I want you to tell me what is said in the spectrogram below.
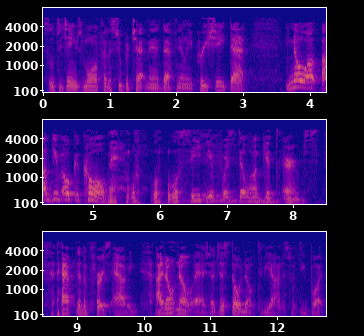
Salute to James Moore for the super chat, man. Definitely appreciate that. You know, I'll, I'll give Oak a call, man. We'll, we'll, we'll see if we're still on good terms after the first outing. I don't know, Ash. I just don't know, to be honest with you. But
